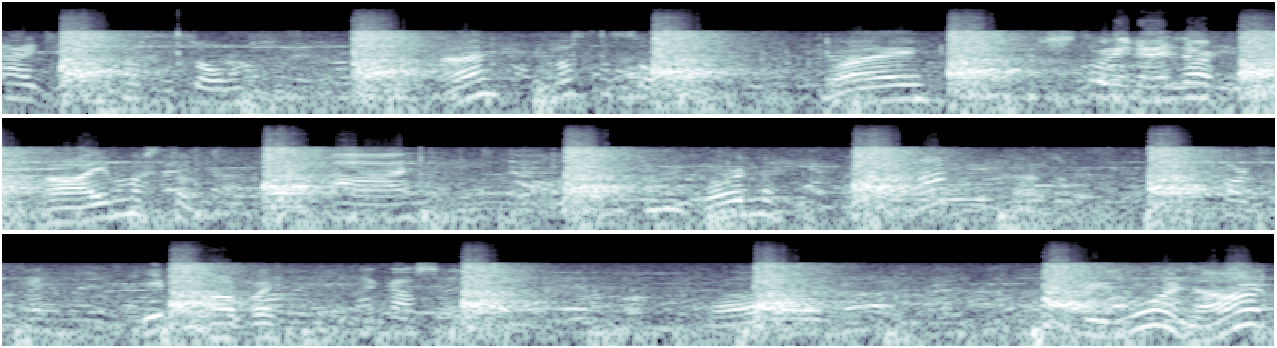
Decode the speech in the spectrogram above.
Huh? He must have sold. Why? Straight out there. Oh, he must have. Aye. You recording it? Huh? Okay. Keep it up? I got it. Oh. Three more, not?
